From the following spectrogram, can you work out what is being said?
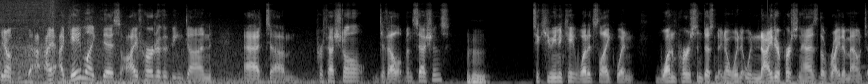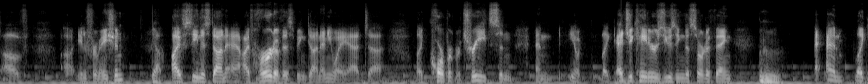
You know, I, a game like this, I've heard of it being done at um, professional development sessions Mhm. to communicate what it's like when one person doesn't, you know, when when neither person has the right amount of uh, information. Yeah. I've seen this done. I've heard of this being done anyway at uh, like corporate retreats and and you know like educators using this sort of thing Mhm. And like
